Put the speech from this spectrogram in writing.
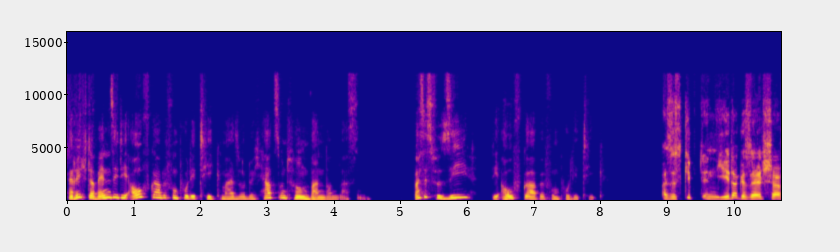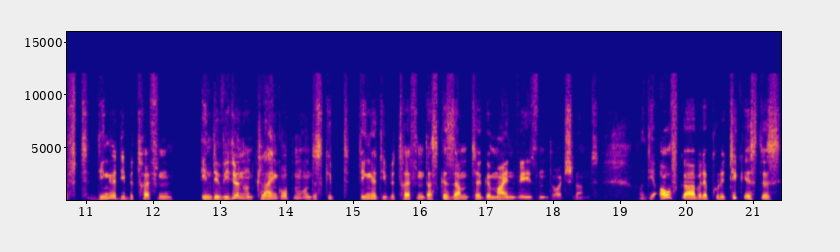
Herr Richter, wenn Sie die Aufgabe von Politik mal so durch Herz und Hirn wandern lassen, was ist für Sie die Aufgabe von Politik? Also es gibt in jeder Gesellschaft Dinge, die betreffen Individuen und Kleingruppen und es gibt Dinge, die betreffen das gesamte Gemeinwesen Deutschland. Und die Aufgabe der Politik ist es,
